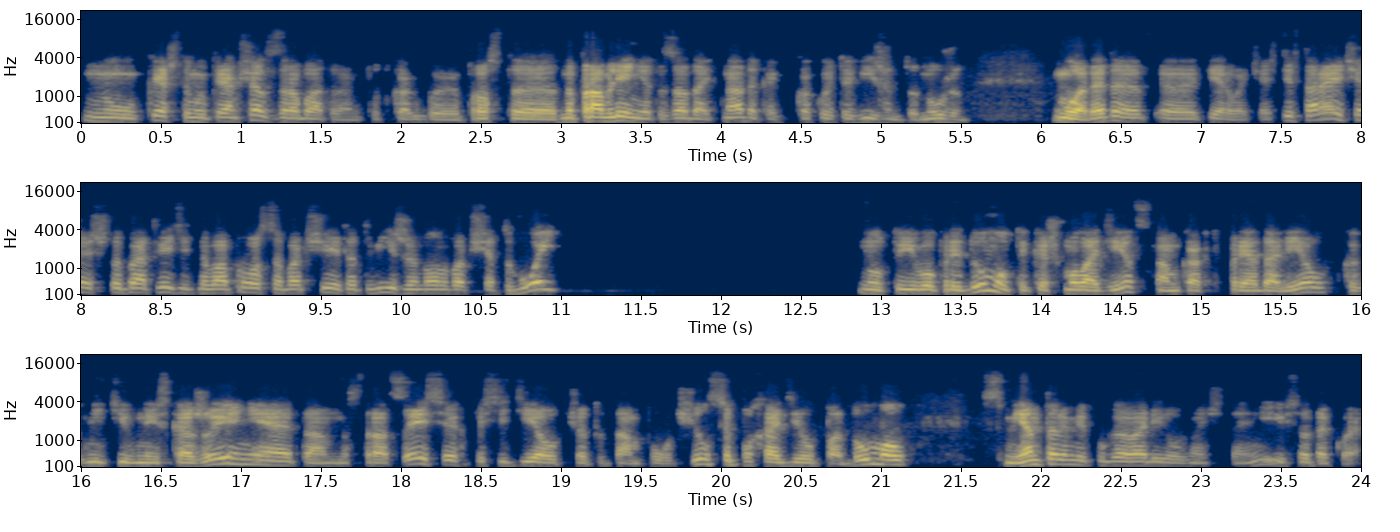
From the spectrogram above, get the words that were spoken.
Ну, кэш-то мы прямо сейчас зарабатываем. Тут как бы просто направление это задать надо, как, какой-то вижен-то нужен. Вот, это э, первая часть. И вторая часть, чтобы ответить на вопрос, а вообще этот вижен, он вообще твой? ну, ты его придумал, ты, конечно, молодец, там как-то преодолел когнитивные искажения, там на страцессиях посидел, что-то там поучился, походил, подумал, с менторами поговорил, значит, они и все такое.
